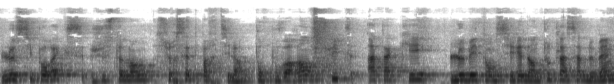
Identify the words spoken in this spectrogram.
le Ciporex justement sur cette partie-là, pour pouvoir ensuite attaquer le béton ciré dans toute la salle de bain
